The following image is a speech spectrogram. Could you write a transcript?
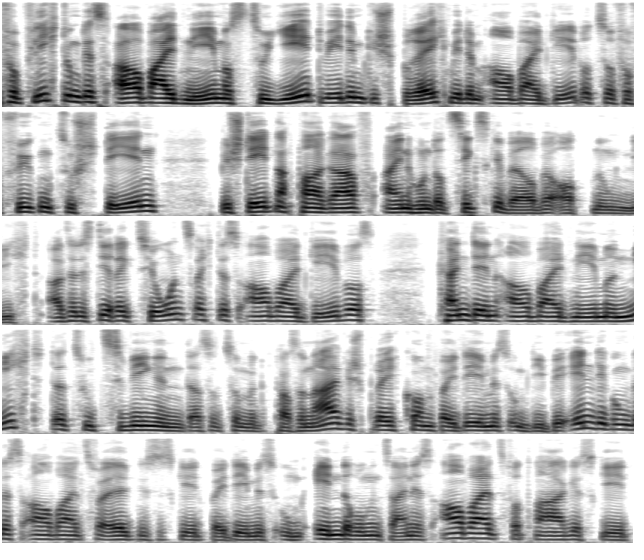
Verpflichtung des Arbeitnehmers zu jedwedem Gespräch mit dem Arbeitgeber zur Verfügung zu stehen, besteht nach 106 Gewerbeordnung nicht. Also das Direktionsrecht des Arbeitgebers kann den Arbeitnehmer nicht dazu zwingen, dass er zum Personalgespräch kommt, bei dem es um die Beendigung des Arbeitsverhältnisses geht, bei dem es um Änderungen seines Arbeitsvertrages geht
